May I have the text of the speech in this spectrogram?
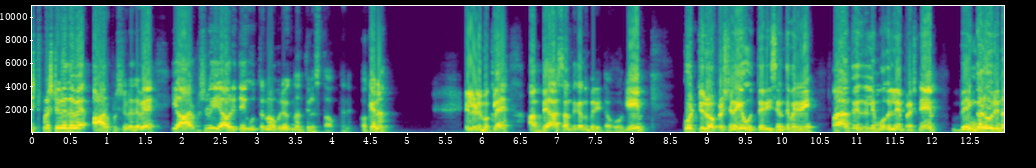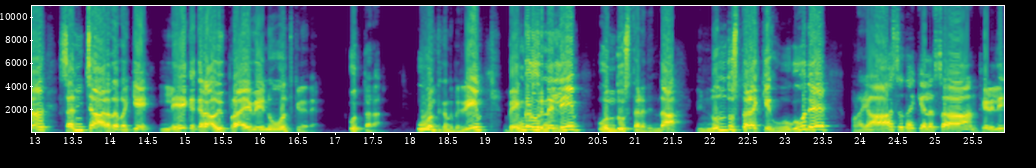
ಎಷ್ಟು ಪ್ರಶ್ನೆಗಳಿದಾವೆ? ಆರು ಪ್ರಶ್ನೆಗಳಿದಾವೆ. ಈ ಆರು ಪ್ರಶ್ನೆಗಳಿಗೆ ಯಾವ ರೀತಿಯಾಗಿ ಉತ್ತರ ನಾವು ಬರೆಯೋಕೆ ನಾನು ತಿಳಿಸ್ತಾ ಹೋಗ್ತೇನೆ. ಓಕೆನಾ ಇಲ್ಲಿ ಮಕ್ಕಳೇ ಅಭ್ಯಾಸ ಅಂತಕ್ಕಂಥ ಬರೀತಾ ಹೋಗಿ, ಕೊಟ್ಟಿರುವ ಪ್ರಶ್ನೆಗೆ ಉತ್ತರಿಸಿ ಅಂತ ಬರೀರಿ. ಅಂತ ಇದರಲ್ಲಿ ಮೊದಲನೇ ಪ್ರಶ್ನೆ, ಬೆಂಗಳೂರಿನ ಸಂಚಾರದ ಬಗ್ಗೆ ಲೇಖಕರ ಅಭಿಪ್ರಾಯವೇನು ಅಂತ ಕೇಳಿದೆ. ಉತ್ತರ. ಹೂ ಅಂತಕಂತ ಬರ್ರಿ ಬೆಂಗಳೂರಿನಲ್ಲಿ ಒಂದು ಸ್ಥಳದಿಂದ ಇನ್ನೊಂದು ಸ್ಥಳಕ್ಕೆ ಹೋಗುವುದೇ ಪ್ರಯಾಸದ ಕೆಲಸ ಅಂತ ಹೇಳಿ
